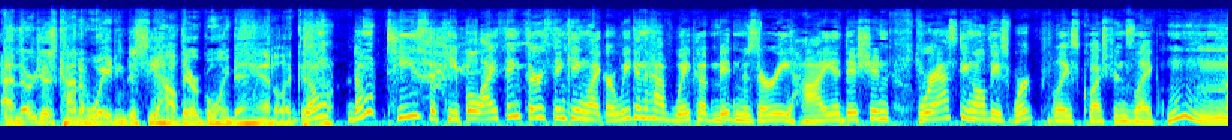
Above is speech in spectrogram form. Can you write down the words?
and they're just kind of waiting to see how they're going to handle it. Don't don't tease the people. I think they're thinking like, are we going to have Wake Up Mid Missouri High Edition? We're asking all these workplace questions like, hmm,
